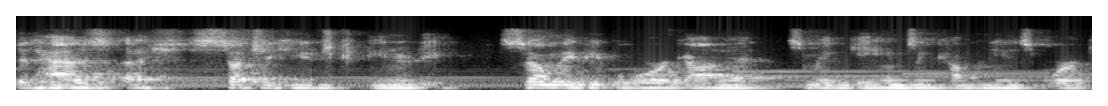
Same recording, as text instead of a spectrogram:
that has a, such a huge community. So many people work on it. So many games and companies work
